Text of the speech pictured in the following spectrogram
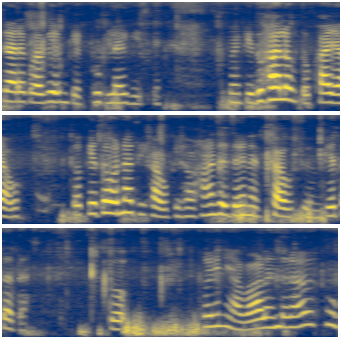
ચારેક વાગે એમ કે ભૂખ લાગી છે. મેં કીધું, હાલો, તો ખાઈ આવો. તો કે, તો નથી ખાવું. કે સાંજે જઈને જ ખાવું છું, એમ કહેતા હતા. તો કંઈ નહીં આ વાળ અંદર આવે શું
